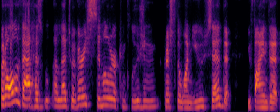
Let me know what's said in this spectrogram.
But all of that has led to a very similar conclusion, Chris, to the one you said that you find that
